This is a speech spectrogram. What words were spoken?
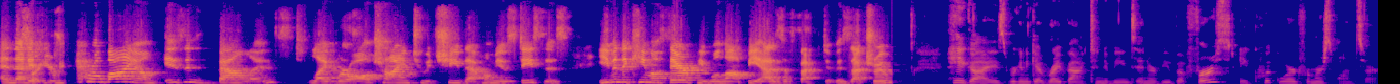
and that if your microbiome isn't balanced, like we're all trying to achieve that homeostasis, even the chemotherapy will not be as effective. Is that true? Hey guys, we're going to get right back to Naveen's interview, but first, a quick word from our sponsor.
